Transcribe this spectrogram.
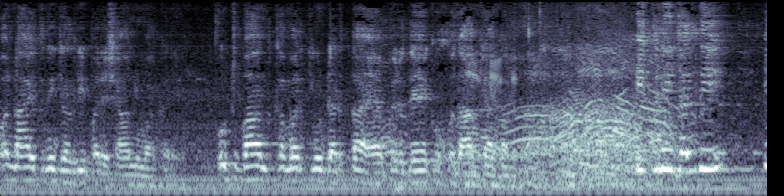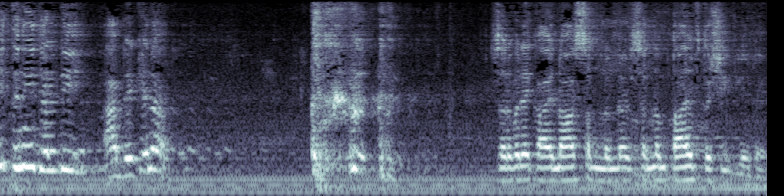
और ना इतनी जल्दी परेशान हुआ करे। उठ बाँध कमर क्यों डरता है? फिर देखो खुदा क्या करता है? इतनी जल्दी इतनी जल्दी, आप देखे ना। सरवर कायनात सल्लल्लाहु अलैहि वसल्लम ताइफ तशरीफ़ ले गए।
